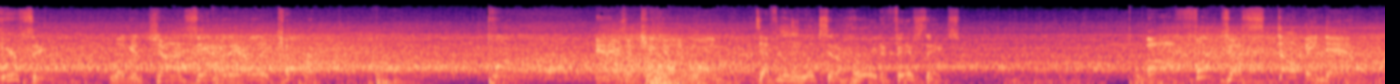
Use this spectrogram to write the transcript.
Piercing. Look at John Cena with the early cover. And there's a kick out at one. Definitely looks in a hurry to finish things. Oh, foot just stomping down.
